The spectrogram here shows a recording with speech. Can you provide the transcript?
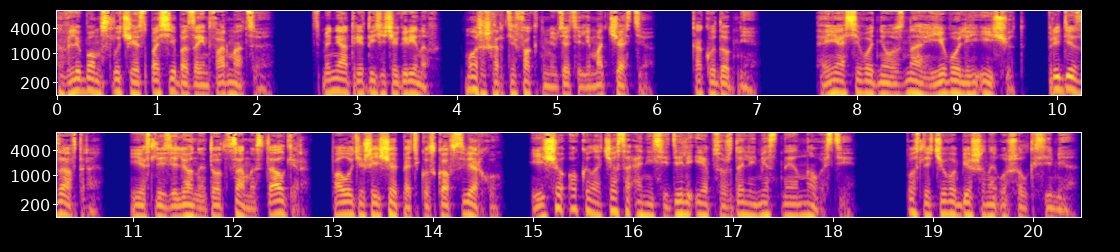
В любом случае, спасибо за информацию. С меня три тысячи гринов. Можешь артефактами взять или матчастью. Как удобнее. Я сегодня узнаю, его ли ищут. Приди завтра. Если зеленый тот самый сталкер, получишь еще пять кусков сверху. Еще около часа они сидели и обсуждали местные новости, после чего Бешеный ушел к себе.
